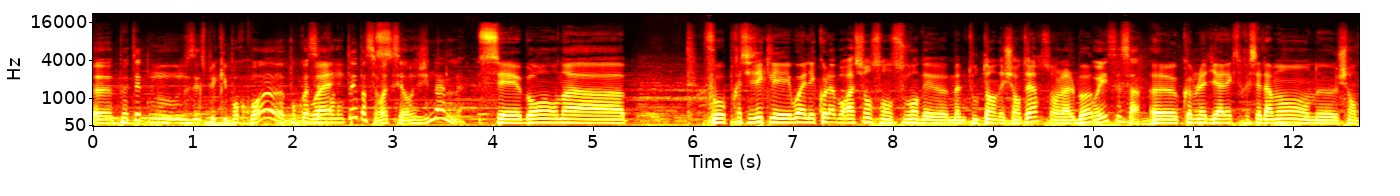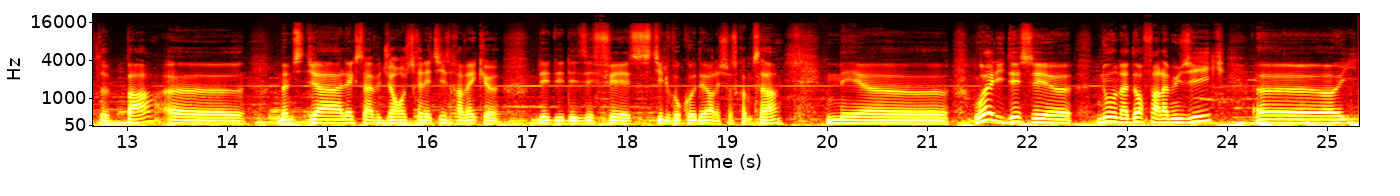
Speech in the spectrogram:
Euh, Peut-être nous, nous expliquer pourquoi, euh, pourquoi cette volonté? Parce que c'est vrai que c'est original. C'est bon, on a. Faut préciser que les, ouais, les collaborations sont souvent des, même tout le temps des chanteurs sur l'album. Oui, c'est ça. Euh, comme l'a dit Alex précédemment, on ne chante pas, euh, même si déjà Alex avait déjà enregistré des titres avec euh, des, des- des effets style vocodeur, des choses comme ça. Mais euh, ouais, l'idée c'est, euh, nous on adore faire la musique. euh, y-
